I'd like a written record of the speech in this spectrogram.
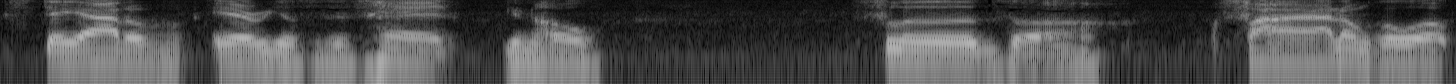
stay out of areas that's had you know floods or fire. I don't go up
